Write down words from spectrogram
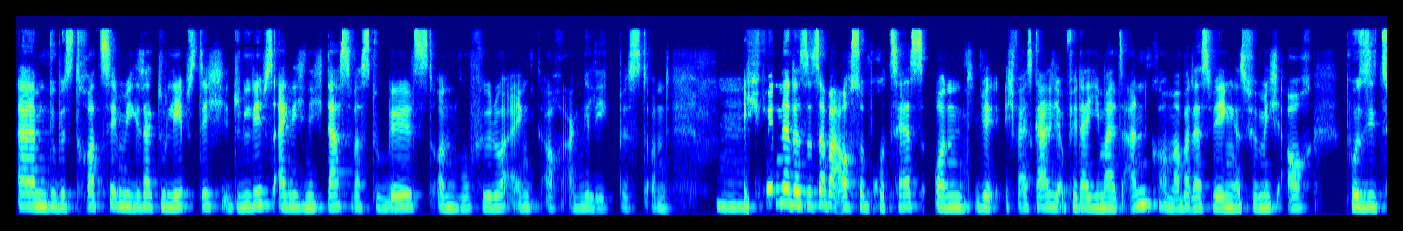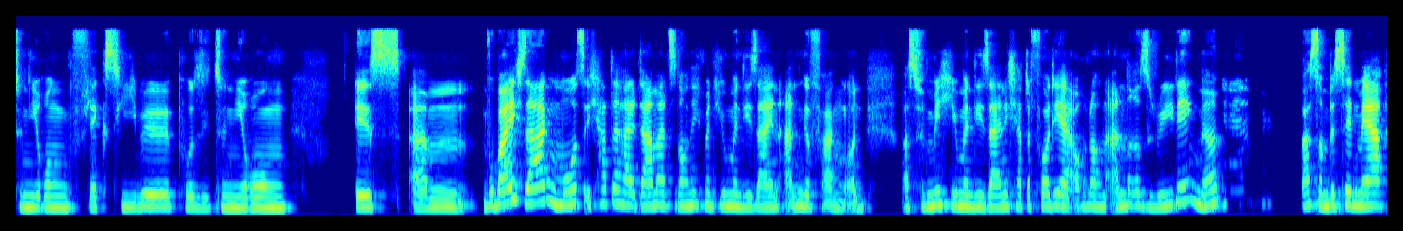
ähm, du bist trotzdem, wie gesagt, du lebst dich, du lebst eigentlich nicht das, was du willst und wofür du eigentlich auch angelegt bist. Und mhm. ich finde, das ist aber auch so ein Prozess und wir, ich weiß gar nicht, ob wir da jemals ankommen, aber deswegen ist für mich auch Positionierung flexibel, Positionierung ist, ähm, wobei ich sagen muss, ich hatte halt damals noch nicht mit Human Design angefangen und was für mich Human Design, ich hatte vor dir ja auch noch ein anderes Reading, ne? Mhm. Was so ein bisschen mehr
